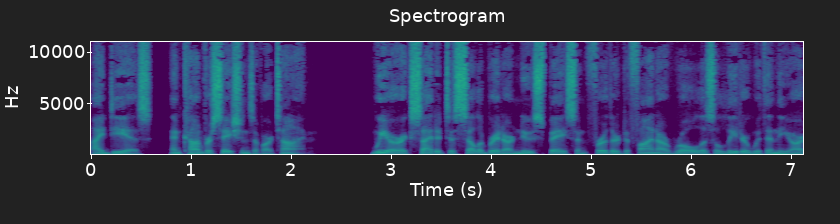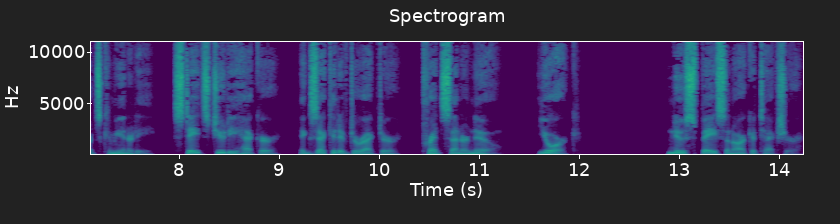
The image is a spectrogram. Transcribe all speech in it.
ideas, and conversations of our time. We are excited to celebrate our new space and further define our role as a leader within the arts community, states Judy Hecker, Executive Director, Print Center New York. New Space and Architecture.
